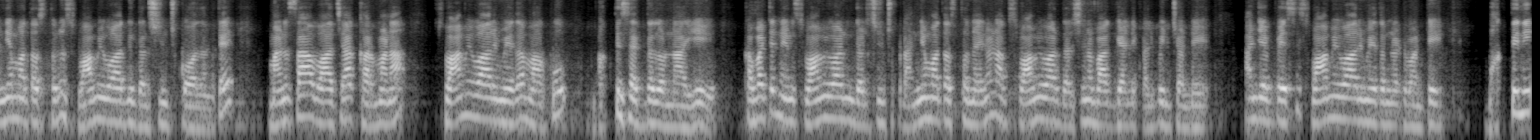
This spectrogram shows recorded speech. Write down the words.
అన్యమతస్తులు స్వామివారిని దర్శించుకోవాలంటే మనసా వాచ కర్మణ స్వామివారి మీద మాకు భక్తి శ్రద్ధలు ఉన్నాయి కాబట్టి నేను స్వామివారిని దర్శించుకుని అన్యమతస్తునైనా నాకు స్వామివారి దర్శన భాగ్యాన్ని కల్పించండి అని చెప్పేసి స్వామివారి మీద ఉన్నటువంటి భక్తిని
